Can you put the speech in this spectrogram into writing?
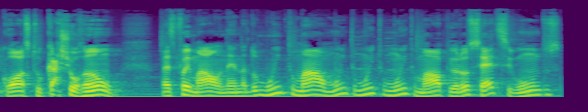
Costa, o cachorrão, mas foi mal, né? Nadou muito mal, muito, muito, muito mal. Piorou 7 segundos.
